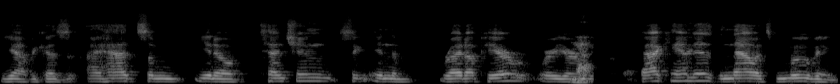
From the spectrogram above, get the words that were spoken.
Yeah, because I had some, you know, tension in the right up here where your Yeah. backhand is, and now it's moving.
